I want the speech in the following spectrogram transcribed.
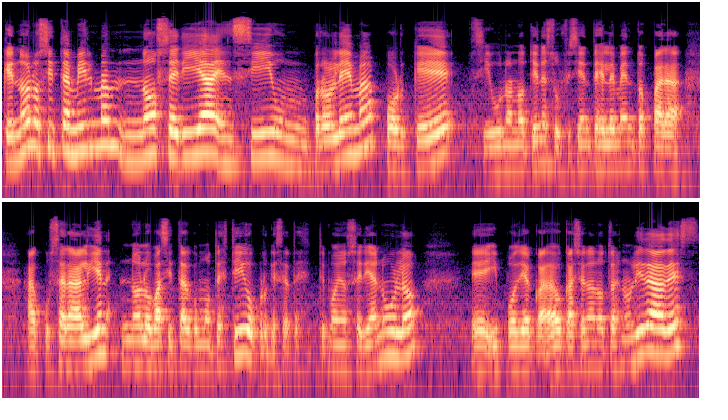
que no lo cite Milman no sería en sí un problema porque si uno no tiene suficientes elementos para acusar a alguien, no lo va a citar como testigo porque ese testimonio sería nulo eh, y podría ocasionar otras nulidades.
